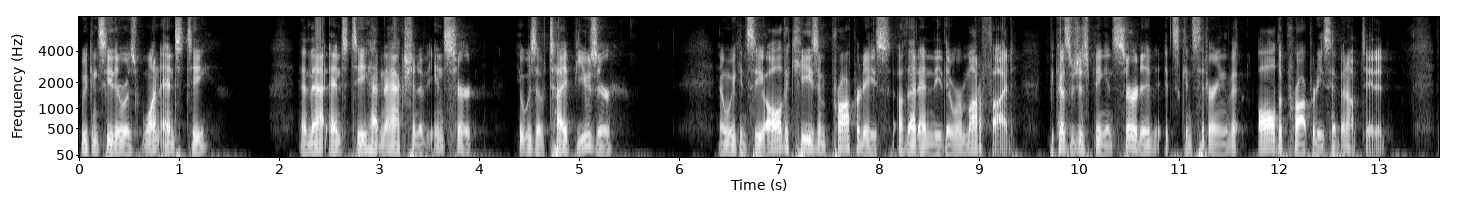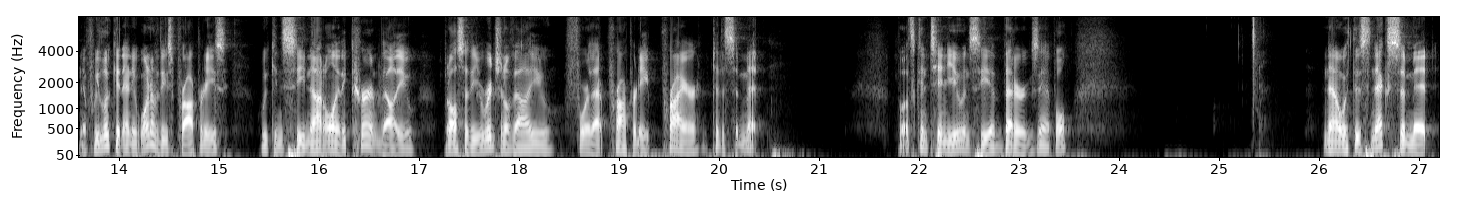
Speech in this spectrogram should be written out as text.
we can see there was one entity, and that entity had an action of insert. It was of type user, and we can see all the keys and properties of that entity that were modified. Because of just being inserted, it's considering that all the properties have been updated. And if we look at any one of these properties, we can see not only the current value, but also the original value for that property prior to the submit. But let's continue and see a better example. Now with this next submit,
